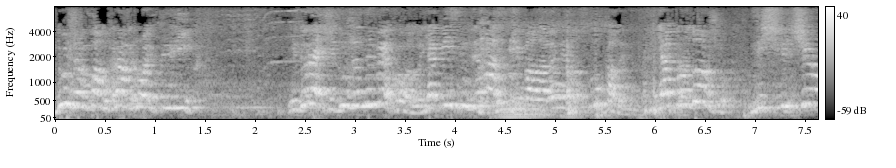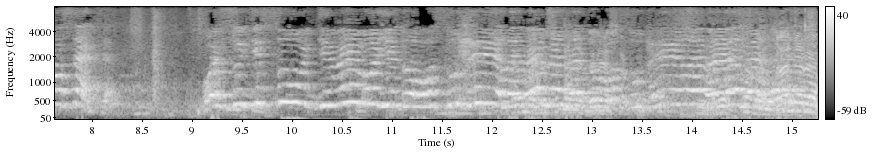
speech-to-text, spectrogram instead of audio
Дуже вам грав роль рік. І, до речі, дуже невиховано. Я пісню для вас співала, ви не дослухали. Я продовжу зі щирого серця. Ой, судді, судді, ви мої довго судили, ви мене довго судили, ви мене. Камера,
